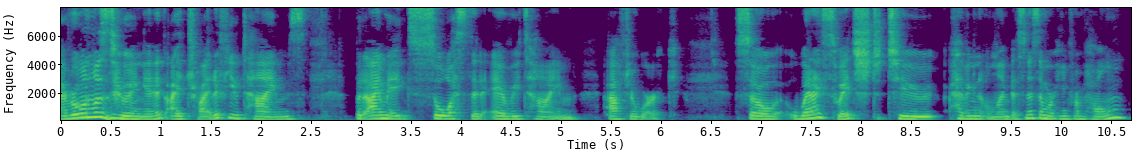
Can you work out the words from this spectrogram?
Everyone was doing it. I tried a few times, but I'm exhausted every time after work. So, when I switched to having an online business and working from home,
